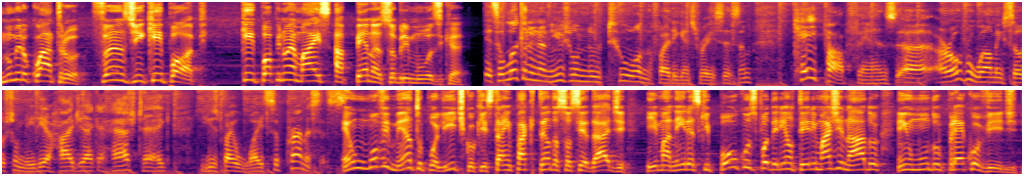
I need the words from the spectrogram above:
Número 4. Fãs de K-pop. K-pop não é mais apenas sobre música. It's a look at an unusual new tool in the fight against racism. K-pop fans uh, are overwhelming social media hijack a hashtag used by white supremacists. É um movimento político que está impactando a sociedade e maneiras que poucos poderiam ter imaginado em um mundo pré-Covid.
